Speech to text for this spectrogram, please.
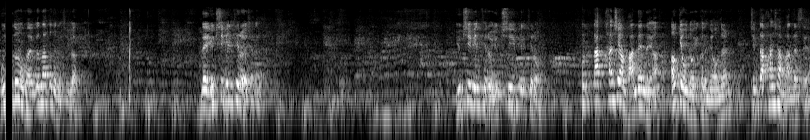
운동은 거의 끝났거든요, 지금. 네, 61kg예요, 저는. 61kg, 61kg. 딱 1시간 반 됐네요. 어깨 운동 했거든요, 오늘. 지금 딱 1시간 반 됐어요.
